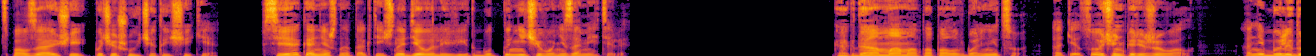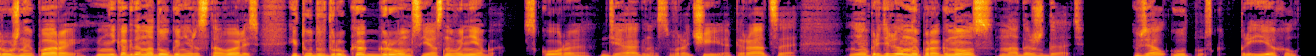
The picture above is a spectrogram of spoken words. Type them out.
сползающей по чешуйчатой щеке. Все, конечно, тактично делали вид, будто ничего не заметили. Когда мама попала в больницу, отец очень переживал. Они были дружной парой, никогда надолго не расставались, и тут вдруг как гром с ясного неба. Скорая, диагноз, врачи, операция, неопределенный прогноз, надо ждать. Взял отпуск, приехал,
